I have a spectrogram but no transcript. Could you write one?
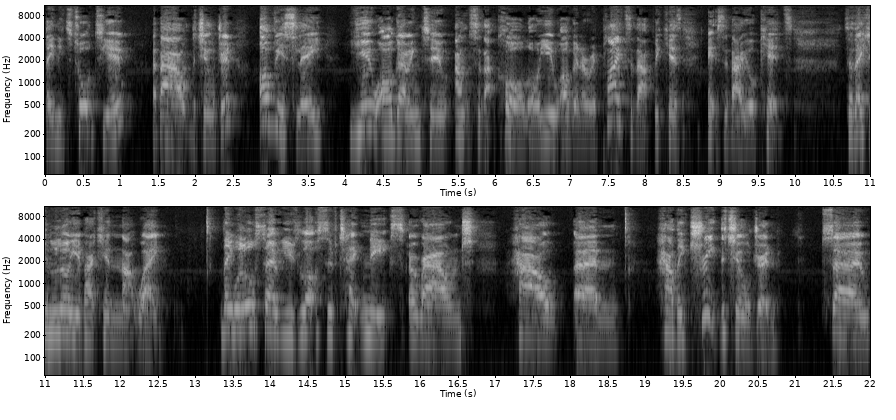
they need to talk to you about the children obviously you are going to answer that call or you are going to reply to that because it's about your kids. So they can lure you back in that way. They will also use lots of techniques around how um, how they treat the children. So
